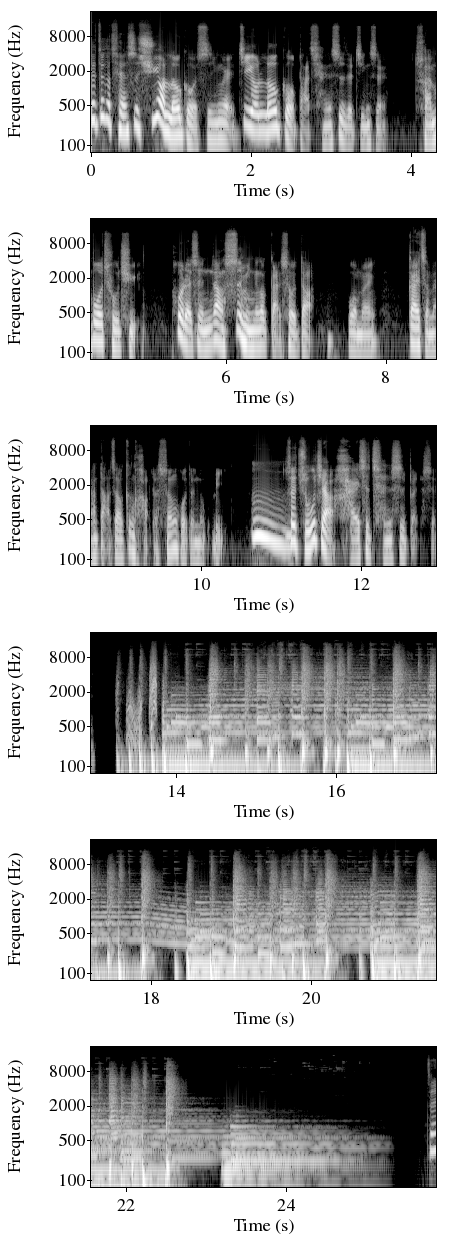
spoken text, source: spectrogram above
所以这个城市需要 logo，是因为借由 logo 把城市的精神传播出去，或者是让市民能够感受到我们该怎么样打造更好的生活的努力。嗯，所以主角还是城市本身。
